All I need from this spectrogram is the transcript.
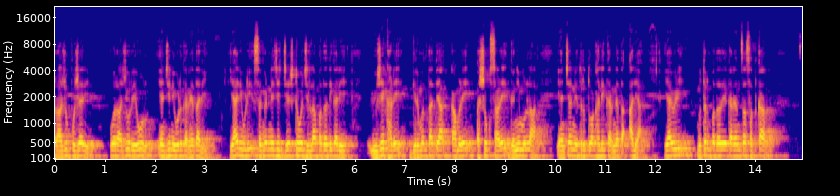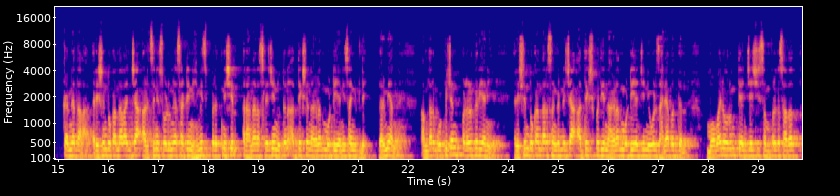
राजू पुजारी व राजू रेऊर यांची निवड करण्यात आली. या निवडी संघटनेचे ज्येष्ठ व जिल्हा पदाधिकारी विजय खाडे गिरमलतात्या कांबळे अशोक साळे गनी मुल्ला यांच्या नेतृत्वाखाली करण्यात आल्या. यावेळी नूतन पदाधिकाऱ्यांचा सत्कार करण्यात आला. रेशन दुकानदारांच्या अडचणी सोडवण्यासाठी नेहमीच प्रयत्नशील राहणार असल्याचे नूतन अध्यक्ष नागनाथ मोटे यांनी सांगितले. दरम्यान आमदार गोपीचंद पडळकर यांनी रेशन दुकानदार संघटनेच्या अध्यक्षपदी नागनाथ मोटे यांची निवड झाल्याबद्दल मोबाईलवरून त्यांच्याशी संपर्क साधत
